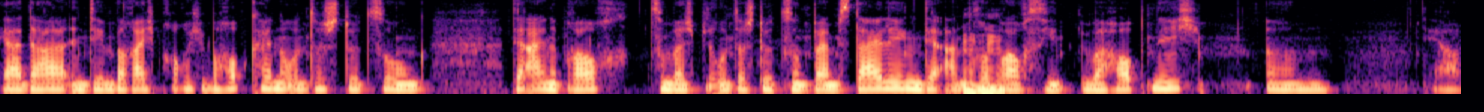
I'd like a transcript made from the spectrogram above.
ja, da in dem Bereich brauche ich überhaupt keine Unterstützung. Der eine braucht zum Beispiel Unterstützung beim Styling, der andere braucht sie überhaupt nicht. Ähm, ja,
